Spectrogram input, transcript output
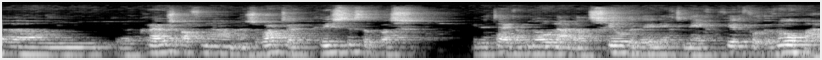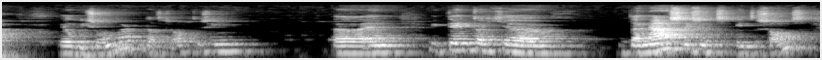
Um, kruisafname, een zwarte Christus. Dat was in de tijd dat Nola dat schilderde in 1949 voor Europa heel bijzonder. Dat is ook te zien. Uh, en ik denk dat je. Daarnaast is het interessant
